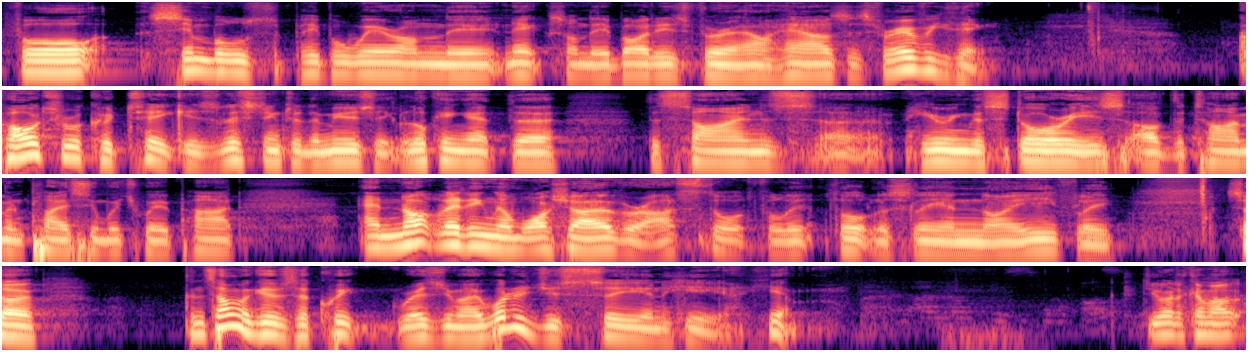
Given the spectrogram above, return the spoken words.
for symbols that people wear on their necks, on their bodies, for our houses, for everything. Cultural critique is listening to the music, looking at the, the signs, uh, hearing the stories of the time and place in which we're part, and not letting them wash over us thoughtfully, thoughtlessly and naively. So, can someone give us a quick resume? What did you see and hear? Yeah. Do you want to come up?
